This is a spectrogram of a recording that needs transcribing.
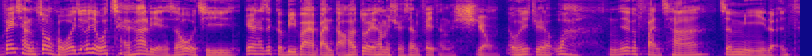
非常重口味，而且我踩他的脸的时候，我其实因为他是隔壁班的班导，他对他们学生非常的凶，我就觉得哇，你这个反差真迷人。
